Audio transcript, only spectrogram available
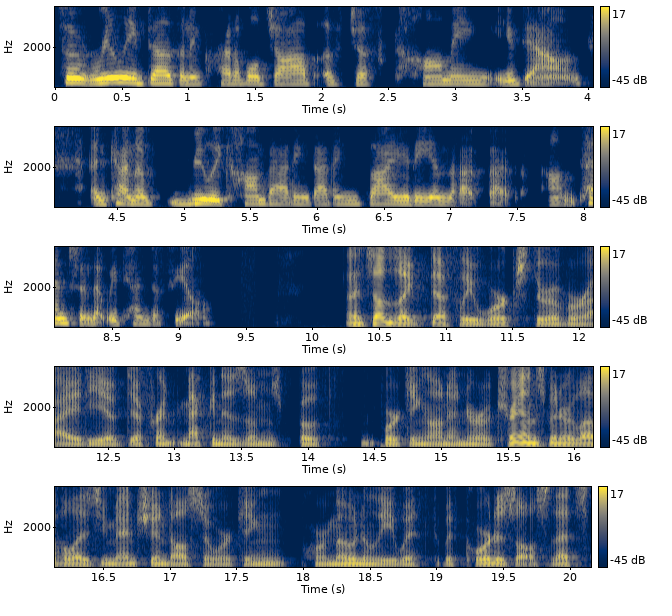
So, it really does an incredible job of just calming you down and kind of really combating that anxiety and that, that um, tension that we tend to feel. And it sounds like definitely works through a variety of different mechanisms, both working on a neurotransmitter level, as you mentioned, also working hormonally with with cortisol. So that's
